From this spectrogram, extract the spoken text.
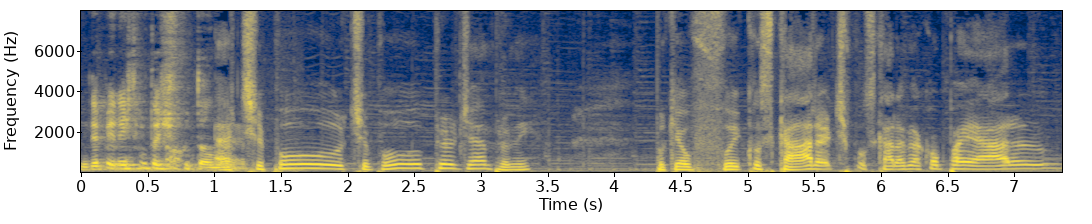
Independente do que eu esteja escutando. É né? tipo, tipo Pearl Jam pra mim. Porque eu fui com os caras, tipo, os caras me acompanharam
